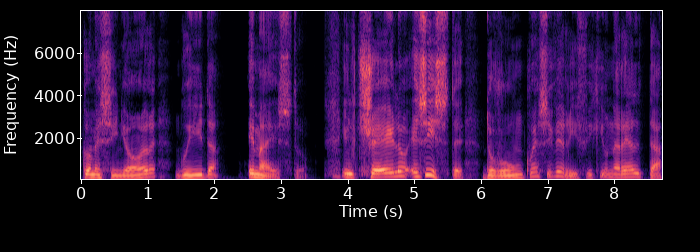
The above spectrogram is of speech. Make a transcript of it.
come Signore, guida e Maestro. Il cielo esiste dovunque si verifichi una realtà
